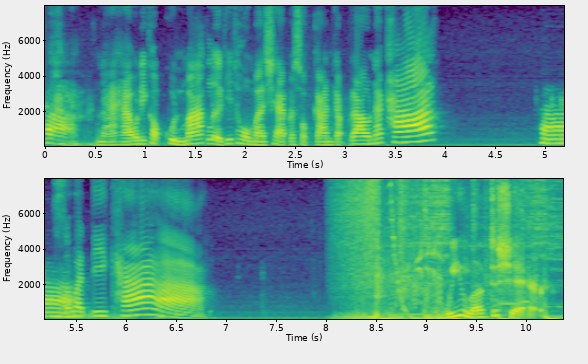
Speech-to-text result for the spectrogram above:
ค่ะนะคะวันนี้ขอบคุณมากเลยที่โทรมาแชร์ประสบการณ์กับเรานะคะค่ะสวัสดีค่ะ We love to share.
